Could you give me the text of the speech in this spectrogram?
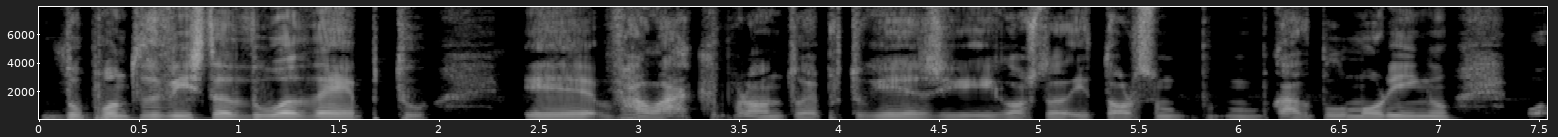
Do ponto de vista do adepto, eh, vá lá que pronto, é português e, e gosta e torce um, um, bocado pelo Mourinho. O,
